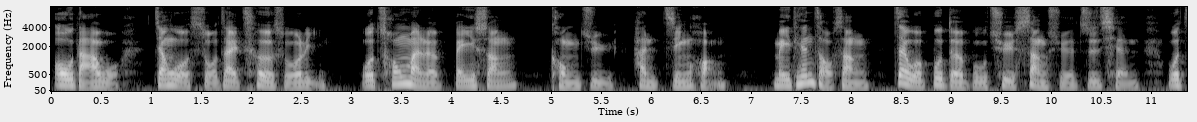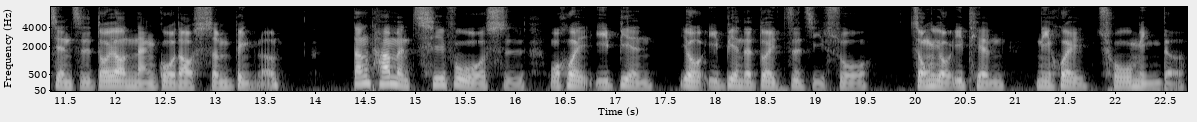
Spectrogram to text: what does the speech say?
殴打我，将我锁在厕所里。我充满了悲伤、恐惧和惊慌。每天早上。在我不得不去上学之前，我简直都要难过到生病了。当他们欺负我时，我会一遍又一遍的对自己说：“总有一天你会出名的。”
